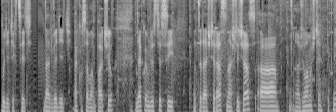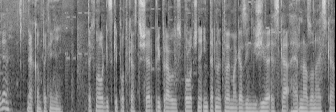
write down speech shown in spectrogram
budete chcieť dať vedieť, ako sa vám páčil. Ďakujem, že ste si teda ešte raz našli čas a želám ešte pekný deň. Ďakujem, pekný deň. Technologický podcast Share pripravujú spoločne internetové magazíny Žive.sk a Herná zona.sk.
